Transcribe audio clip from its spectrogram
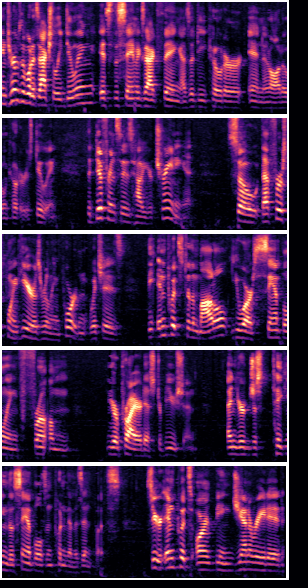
in terms of what it's actually doing, it's the same exact thing as a decoder in an autoencoder is doing. The difference is how you're training it. So that first point here is really important, which is the inputs to the model, you are sampling from your prior distribution. And you're just taking those samples and putting them as inputs. So your inputs aren't being generated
